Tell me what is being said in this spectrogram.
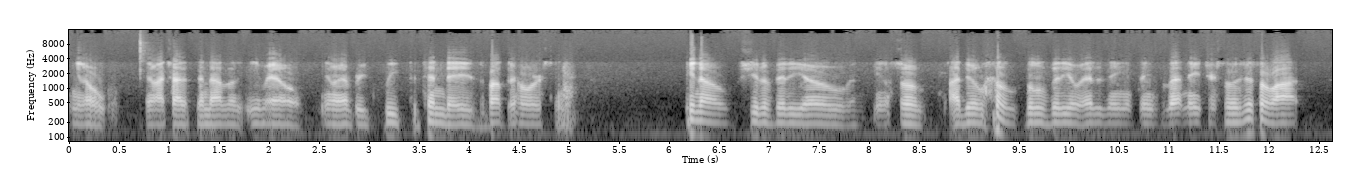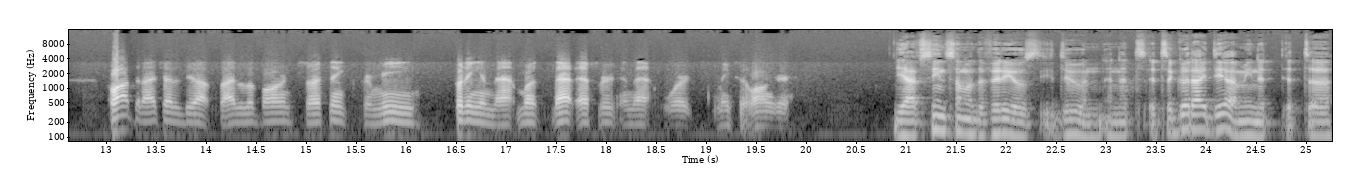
you know, you know, I try to send out an email, you know, every week to ten days about their horse, and you know, shoot a video, and you know, so I do a little, little video editing and things of that nature. So there's just a lot, a lot that I try to do outside of the barn. So I think for me, putting in that much, that effort and that work makes it longer. Yeah, I've seen some of the videos you do, and, and it's it's a good idea. I mean, it it uh,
